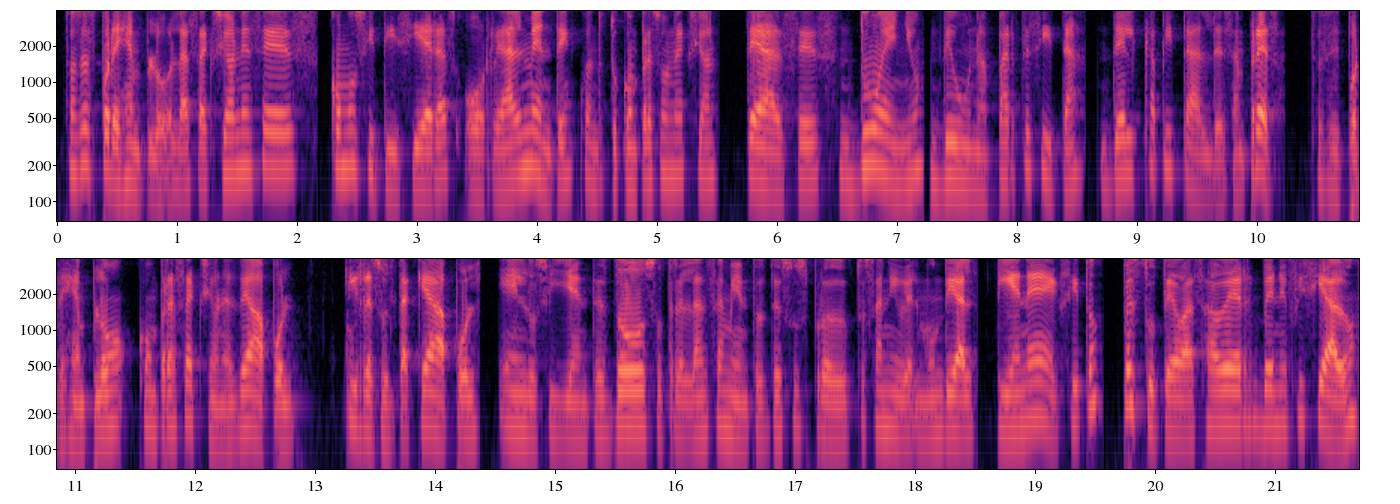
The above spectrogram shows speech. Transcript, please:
Entonces, por ejemplo, las acciones es como si te hicieras o realmente cuando tú compras una acción te haces dueño de una partecita del capital de esa empresa. Entonces, si por ejemplo compras acciones de Apple, y resulta que Apple en los siguientes dos o tres lanzamientos de sus productos a nivel mundial tiene éxito, pues tú te vas a ver beneficiado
